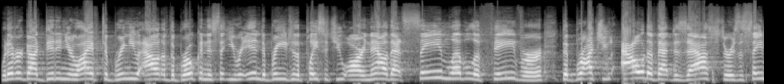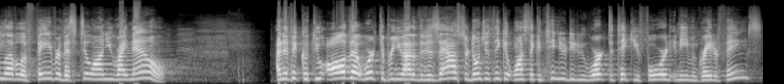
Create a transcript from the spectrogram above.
Whatever God did in your life to bring you out of the brokenness that you were in, to bring you to the place that you are now, that same level of favor that brought you out of that disaster is the same level of favor that's still on you right now. And if it could do all that work to bring you out of the disaster, don't you think it wants to continue to do work to take you forward in even greater things?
